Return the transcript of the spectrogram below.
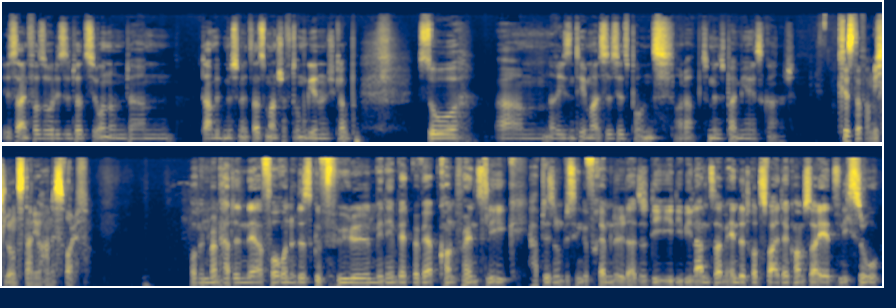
ist einfach so die Situation und ähm, damit müssen wir jetzt als Mannschaft umgehen. Und ich glaube, so ähm, ein Riesenthema ist es jetzt bei uns oder zumindest bei mir jetzt gar nicht. Christopher Michel und Stan Johannes Wolf. Robin, man hatte in der Vorrunde das Gefühl, mit dem Wettbewerb Conference League habt ihr so ein bisschen gefremdelt. Also die, die Bilanz am Ende trotz Weiterkommens war jetzt nicht so,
